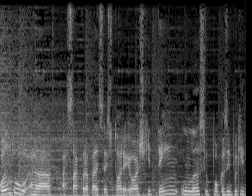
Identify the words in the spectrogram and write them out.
Quando a, a Sakura aparece na história, eu acho que tem um lance um pouco assim, porque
